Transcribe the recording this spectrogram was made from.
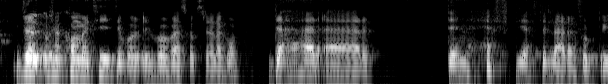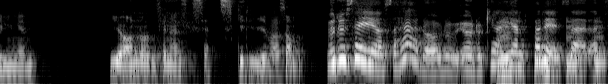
vi har kommit hit i vår, i vår vänskapsrelation. Det här är den häftigaste lärarfortbildningen jag någonsin ens sett skriva som. Men då säger jag så här då, och då, kan jag Mm, hjälpa mm, dig så här. mm, att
